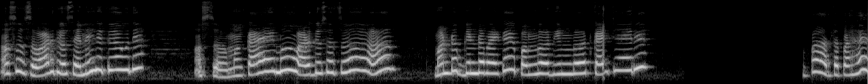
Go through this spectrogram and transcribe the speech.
असं असं वाढदिवस आहे नाही रे उद्या? असं मग काय मग वाढदिवसाचं हा? मंडप गिंडप आहे काय? पंग गिंगत कायच आहे रे? पहा आता पहा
